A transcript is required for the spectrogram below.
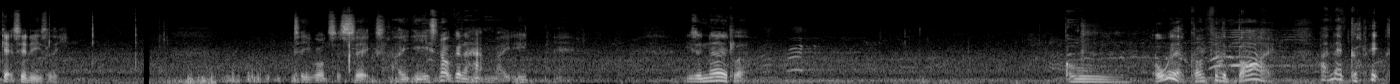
gets it easily. T wants a six. It's not going to happen, mate. He, he's a nurdler. Oh, oh, they've gone for the bye, and they've got it.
